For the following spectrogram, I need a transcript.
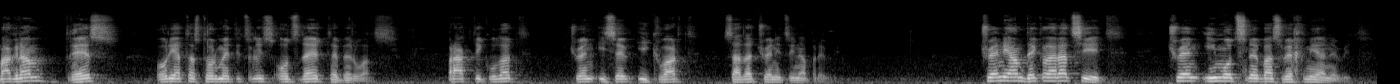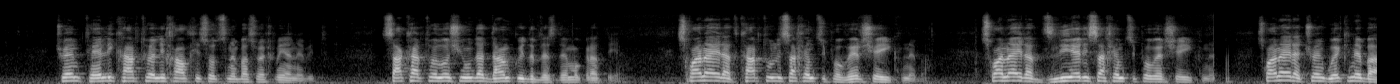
მაგრამ დღეს 2012 წლის 21 თებერვალს პრაქტიკულად ჩვენ ისევ იქ ვართ, სადაც ჩვენი წინაპრები. ჩვენი ამ დეკლარაციით ჩვენ იმოცნებას ვეხმიანებით. ჩვენ მთელი ქართველი ხალხის ოცნებას ვეხმიანებით. საქართველოსი უნდა დამკვიდრდეს დემოკრატია. სხვანაირად ქართული სახელმწიფო ვერ შეიქმნება. სხვანაირად ძლიერი სახელმწიფო ვერ შეიქმნება. სხვანაირად ჩვენ გვექნება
